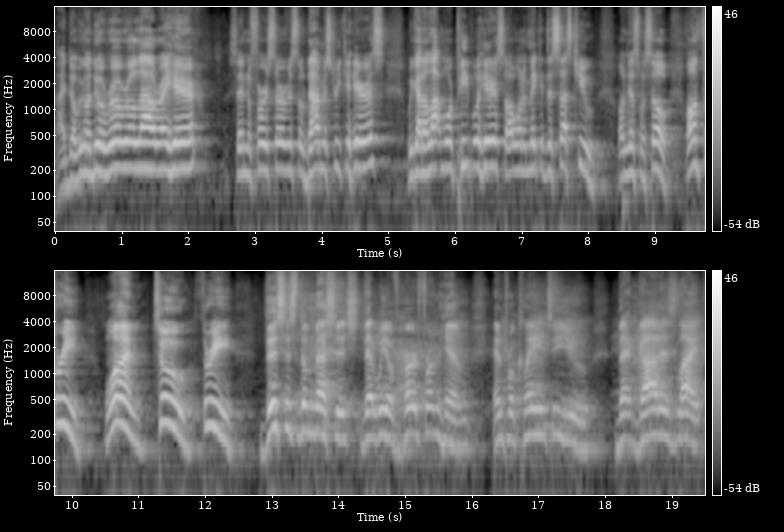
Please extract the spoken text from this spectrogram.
All right, though, we're going to do it real, real loud right here. Said in the first service so Diamond Street can hear us. We got a lot more people here, so I want to make it the sus Q on this one. So, on three, one, two, three. This is the message that we have heard from him and proclaim to you that God is light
